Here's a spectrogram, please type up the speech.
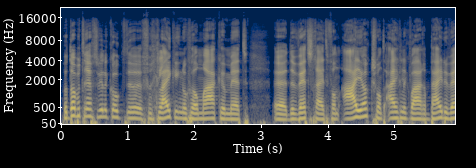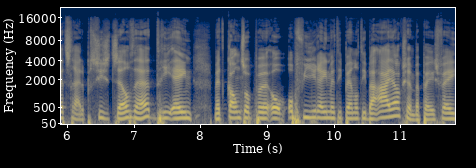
wat dat betreft wil ik ook de vergelijking nog wel maken met eh, de wedstrijd van Ajax. Want eigenlijk waren beide wedstrijden precies hetzelfde. hè. 3-1 met kans op, eh, op, op 4-1 met die penalty bij Ajax. En bij PSV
